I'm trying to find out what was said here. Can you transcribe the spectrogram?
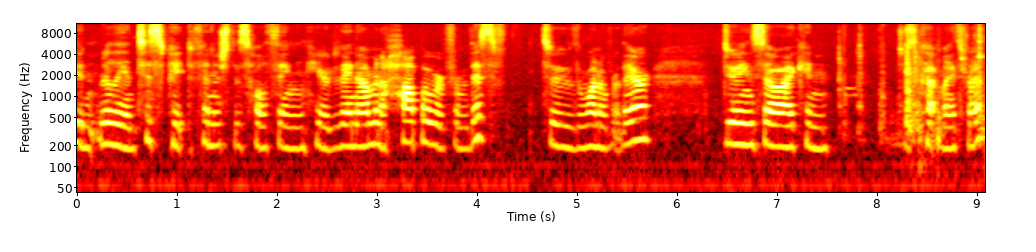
Didn't really anticipate to finish this whole thing here today. Now I'm going to hop over from this to the one over there. Doing so I can just cut my thread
